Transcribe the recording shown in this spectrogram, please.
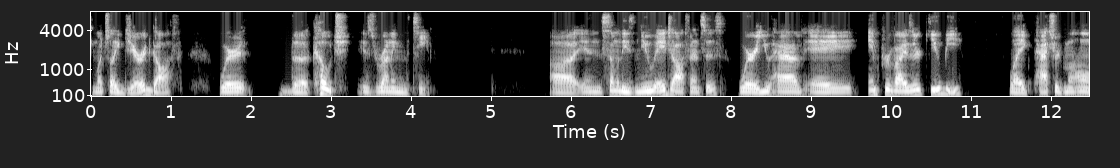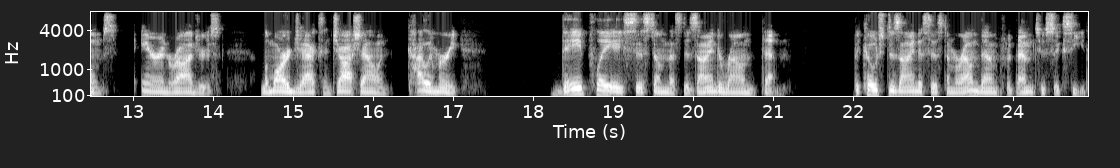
much like Jared Goff, where the coach is running the team. Uh, in some of these new age offenses, where you have a improviser QB like Patrick Mahomes, Aaron Rodgers, Lamar Jackson, Josh Allen, Kyler Murray, they play a system that's designed around them. The coach designed a system around them for them to succeed.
